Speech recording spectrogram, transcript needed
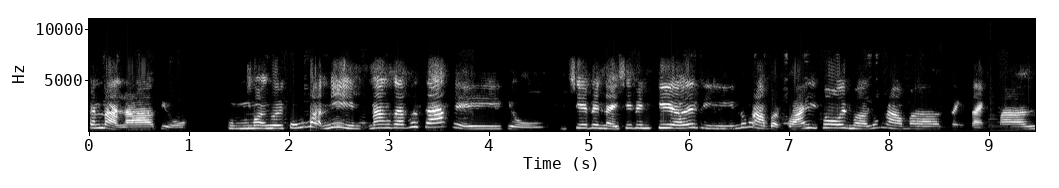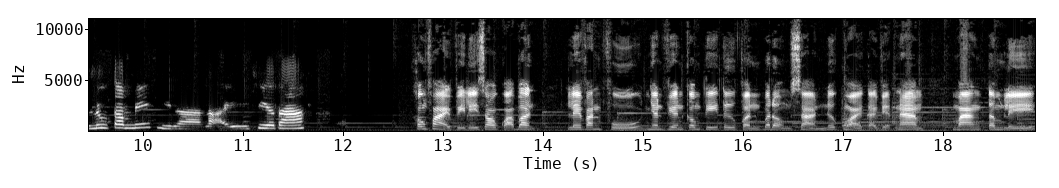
Căn bản là, kiểu mọi người cũng bận đi mang ra vứt rác thì kiểu chia bên này chia bên kia ấy thì lúc nào bận quá thì thôi mà lúc nào mà rảnh rảnh mà lưu tâm ấy thì là lại chia ra không phải vì lý do quá bận Lê Văn Phú, nhân viên công ty tư vấn bất động sản nước ngoài tại Việt Nam, mang tâm lý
